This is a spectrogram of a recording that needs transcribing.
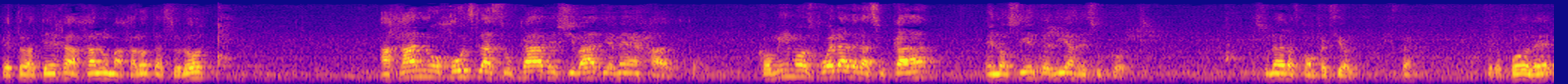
Petroateja, Ahalnu Mahalot Asurot, Ahalnu Chutz la Sukkah Shivat Yemei Comimos fuera de la Sukkah en los siete días de Sukkot. Es una de las confesiones. Está. ¿Se los puedo leer?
